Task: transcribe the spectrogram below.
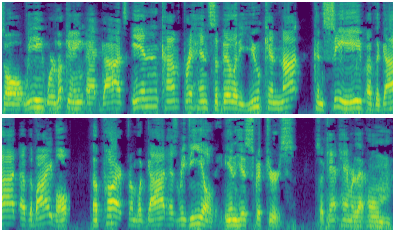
So we were looking at God's incomprehensibility. You cannot conceive of the God of the Bible apart from what God has revealed in His scriptures. So I can't hammer that home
